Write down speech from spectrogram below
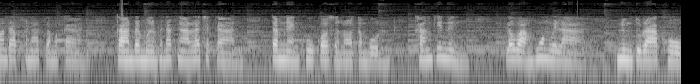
อนรับคณะกรรมการ การประเมินพนักงานราชการ ตำแหน่งครูกศนตำบล ครั้งที่หนึ่งระหว่างห่วงเวลา 1 ตุลาคม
